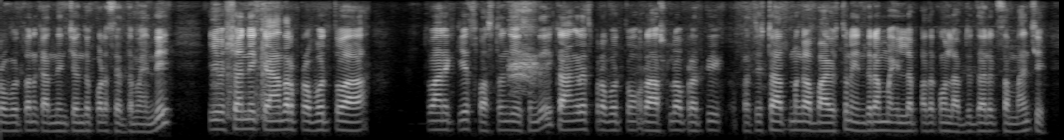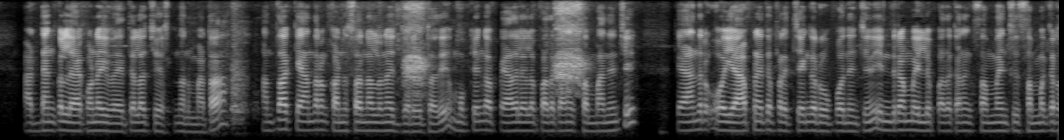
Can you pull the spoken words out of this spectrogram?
ప్రభుత్వానికి అందించేందుకు కూడా సిద్ధమైంది. ఈ విషయాన్ని కేంద్ర ప్రభుత్వానికి స్పష్టం చేసింది. కాంగ్రెస్ ప్రభుత్వం రాష్ట్రంలో ప్రతి ప్రతిష్టాత్మకంగా భావిస్తున్న ఇందిరమ్మ ఇళ్ళ పథకం లబ్ధిదారులకు సంబంధించి అడ్డంకులు లేకుండా ఇవైతే ఇలా చేస్తుందన్నమాట. అంతా కేంద్రం కనుసరణలోనే జరుగుతుంది. ముఖ్యంగా పేదల ఇళ్ళ పథకానికి సంబంధించి కేంద్రం ఓ యాప్ను అయితే ప్రత్యేకంగా రూపొందించింది. ఇందిరమ్మ ఇల్లు పథకానికి సంబంధించి సమగ్ర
